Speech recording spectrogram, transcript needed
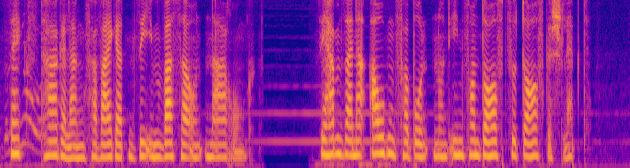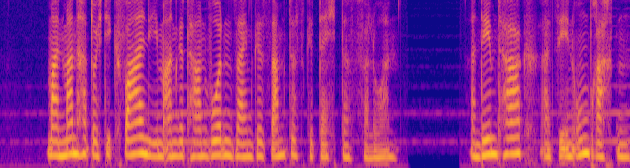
Sechs Tage lang verweigerten sie ihm Wasser und Nahrung. Sie haben seine Augen verbunden und ihn von Dorf zu Dorf geschleppt. Mein Mann hat durch die Qualen, die ihm angetan wurden, sein gesamtes Gedächtnis verloren. An dem Tag, als sie ihn umbrachten,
